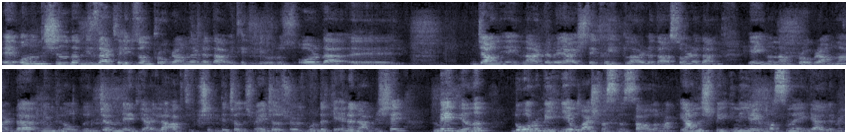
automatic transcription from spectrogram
E, onun dışında bizler televizyon programlarına davet ediliyoruz. Orada e, canlı yayınlarda veya işte kayıtlarda daha sonradan yayınlanan programlarda mümkün olduğunca medyayla aktif bir şekilde çalışmaya çalışıyoruz. Buradaki en önemli şey medyanın doğru bilgiye ulaşmasını sağlamak, yanlış bilginin yayılmasını engellemek.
